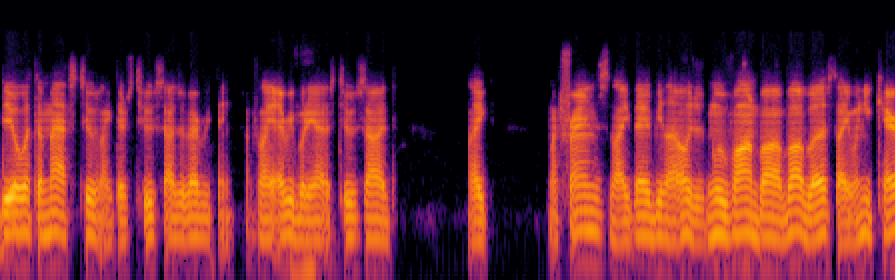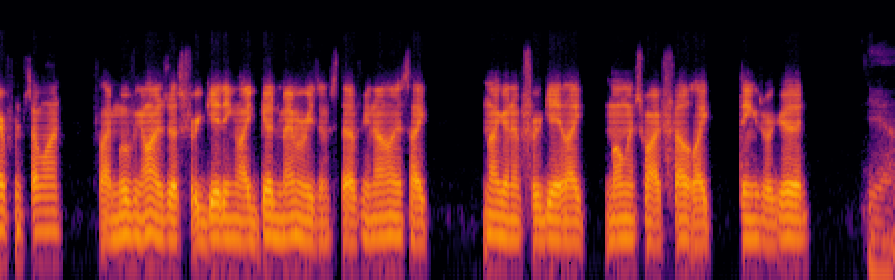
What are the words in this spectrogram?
deal with the mess too. Like there's two sides of everything. I feel like everybody has two sides. Like my friends, like they'd be like, Oh, just move on, blah blah blah. But it's like when you care from someone, it's like moving on is just forgetting like good memories and stuff, you know? It's like I'm not gonna forget like moments where I felt like things were good. Yeah.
